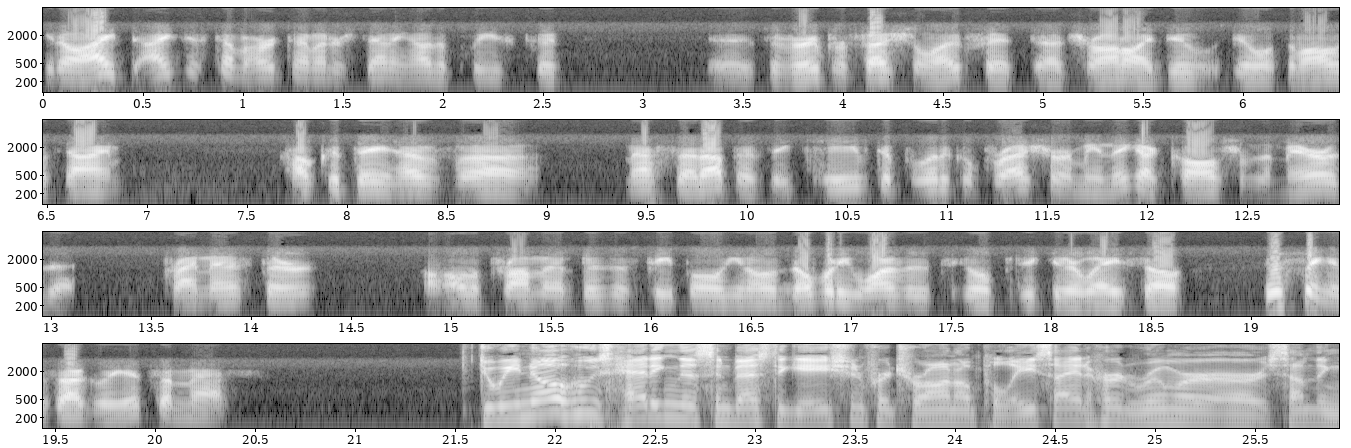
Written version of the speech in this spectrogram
you know, I I just have a hard time understanding how the police could. Uh, it's a very professional outfit, uh, Toronto. I do deal with them all the time. How could they have uh, messed that up? If they caved to political pressure? I mean, they got calls from the mayor, the prime minister, all the prominent business people. You know, nobody wanted it to go a particular way. So this thing is ugly. It's a mess. Do we know who's heading this investigation for Toronto Police? I had heard rumor or something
